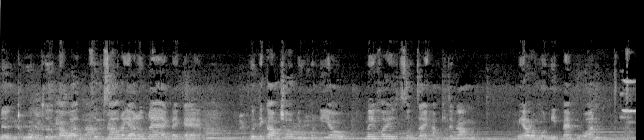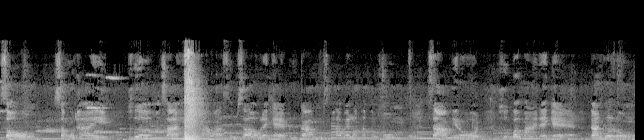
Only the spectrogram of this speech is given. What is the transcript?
หนึ่งทุกข์คือภาวะซึมเศร้าระยะเริ่มแรกได้แก่ พฤติกรรมชอบอยู่คนเดียว ไม่ค่อยสนใจทำกิจกรรม มีอารมณ์หงุดหงิดแปรปรวน 2. สมุทัยคือ ได้แก่พันธุกรรม สภาพแวดล้อมทางสังคม 3. นิโรธ คือเป้าหมายได้แก่ การรณรงค์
